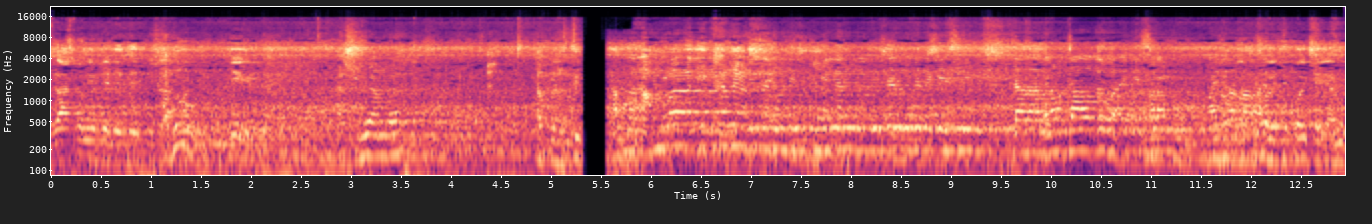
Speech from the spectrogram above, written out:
পেটে সাধু আসলে আমরা আপনার আমরা এখানে কইছি আমি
